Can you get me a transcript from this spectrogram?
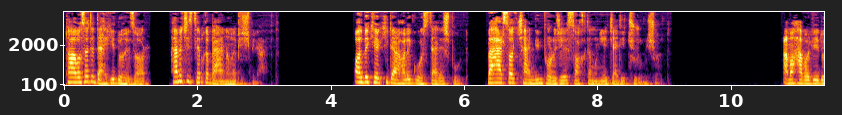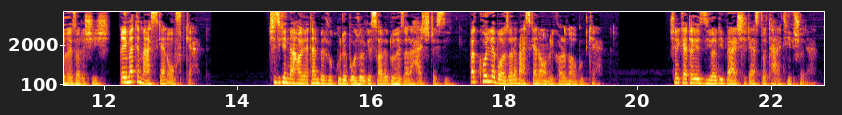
تا حواست دهه 2000 همه چیز طبق برنامه پیش می‌رفت. آلبکرکی در حال گسترش بود و هر سال چندین پروژه ساختمانی جدید شروع می شد. اما حوالی 2006 قیمت مسکن افت کرد. چیزی که نهایتا به رکود بزرگ سال 2008 رسید و کل بازار مسکن آمریکا را نابود کرد. شرکت های زیادی ورشکست و تعطیل شدند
